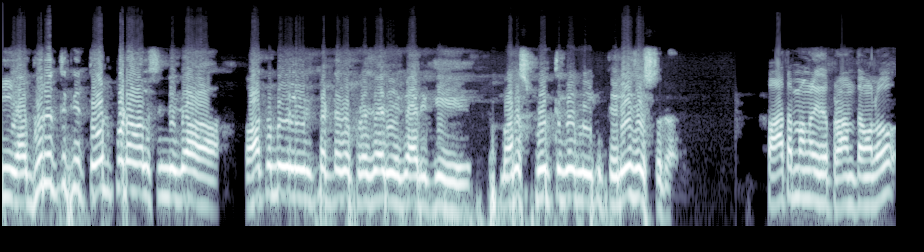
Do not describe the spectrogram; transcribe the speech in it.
ఈ అభివృద్ధికి తోడ్పడవలసిందిగా పాతమంగళగిరి కట్టడ ప్రజాని గారికి మనస్ఫూర్తిగా మీకు తెలియజేస్తున్నారు. పాతమంగళ ప్రాంతంలో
